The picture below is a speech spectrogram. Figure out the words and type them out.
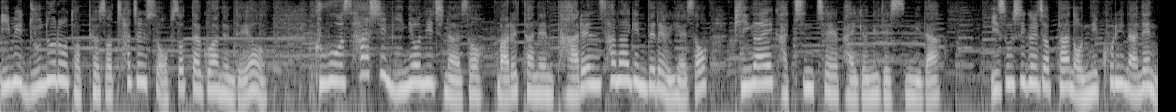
이미 눈으로 덮여서 찾을 수 없었다고 하는데요. 그 후 42년이 지나서 마르타는 다른 산악인들에 의해서 빙하에 갇힌 채 발견이 됐습니다. 이 소식을 접한 언니 코리나는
